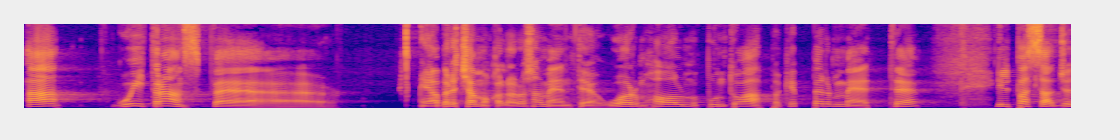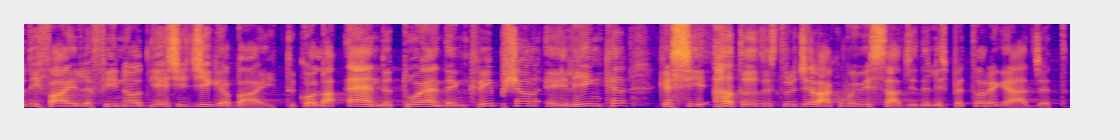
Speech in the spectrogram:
a WeTransfer e abbracciamo calorosamente wormhole.app che permette il passaggio di file fino a 10 GB con la end-to-end encryption e i link che si autodistruggerà come messaggi dell'ispettore gadget.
